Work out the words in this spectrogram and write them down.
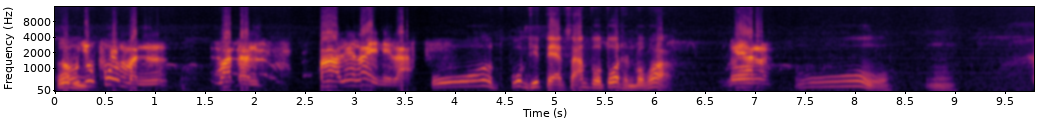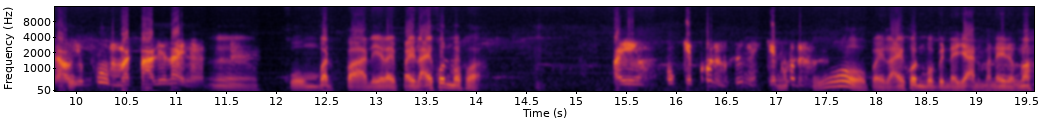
พุ่เอามอยู่พุ่มมันวัดอันป้าเล่ไร่นี่ล่ะโอ้พุ่มที่แตกสามตัวโตัวเห็นบ่พ่อแม่นโอ้อืมเอาอยู่พุ่มวัดป้าเล่ไร่เนี่ยเออโคมวัดป่าได้อะไรไปหลายคนบ่พ่อไปหกเจ็ดคนขึ้นนี่เจ็ดคนโอ้ไปหลายคนบ่เป็นตาย่านมันได้ดอกเนาะ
